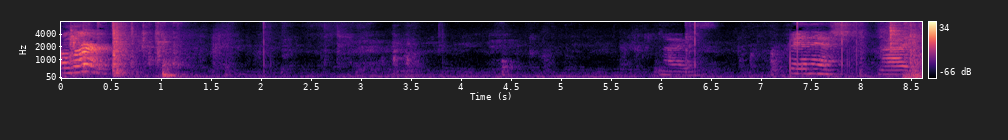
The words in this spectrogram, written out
Alert. Nice. Finished. Nice.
